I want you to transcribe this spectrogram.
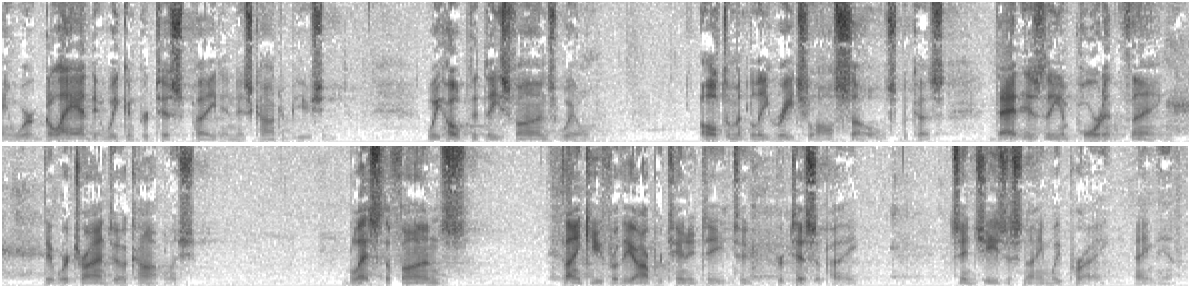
And we're glad that we can participate in this contribution. We hope that these funds will ultimately reach lost souls because that is the important thing that we're trying to accomplish. Bless the funds. Thank you for the opportunity to participate. It's in Jesus' name we pray. Amen.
